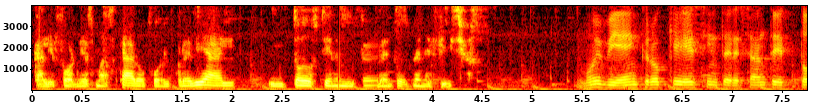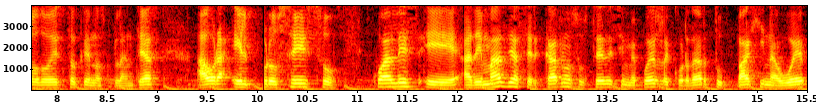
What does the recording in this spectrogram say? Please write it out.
California es más caro por el predial y todos tienen diferentes beneficios. Muy bien, creo que es interesante todo esto que nos planteas. Ahora, el proceso, cuáles, eh, además de acercarnos a ustedes, si me puedes recordar tu página web,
